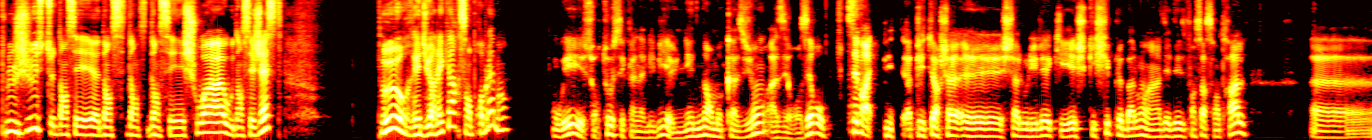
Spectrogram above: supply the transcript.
plus juste dans ses, dans, dans, dans ses choix ou dans ses gestes, peut réduire l'écart sans problème. Hein. Oui, et surtout, c'est que la Namibie a une énorme occasion à 0-0. C'est vrai. Peter euh, Chaloulilé qui, qui chipe le ballon à un des défenseurs centrales, euh,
